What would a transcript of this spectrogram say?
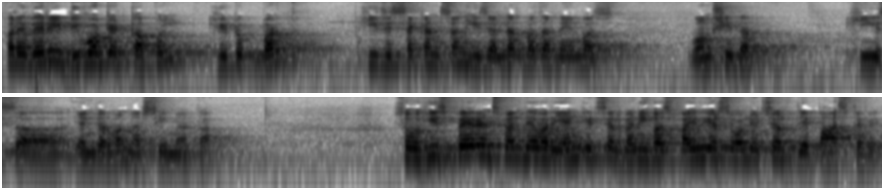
For a very devoted couple, he took birth. He is his second son. His elder brother name was Vamshidhar. he is uh, younger one, Narsi Mehta. So his parents, when they were young itself, when he was five years old itself, they passed away.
